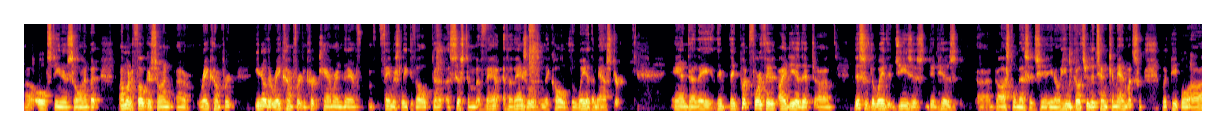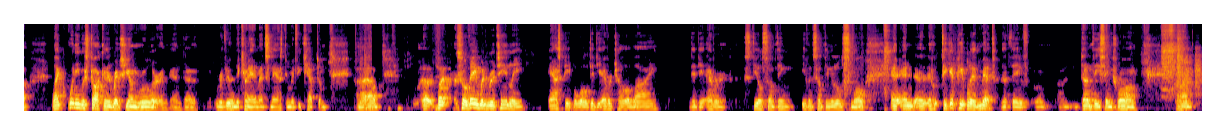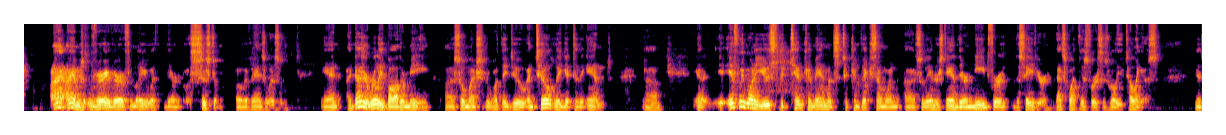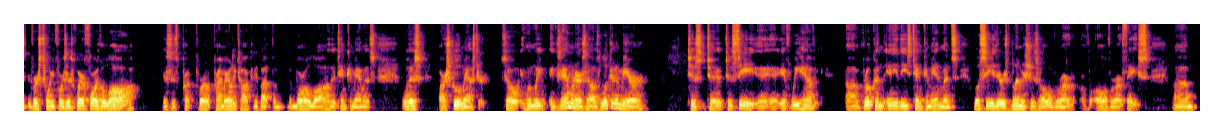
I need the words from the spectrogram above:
uh, Osteen, and so on, but I want to focus on uh, Ray Comfort you know that Ray Comfort and Kirk Cameron, they famously developed a, a system of, of, evangelism they call the Way of the Master, and uh, they, they they put forth the idea that uh, this is the way that Jesus did his uh, gospel message. You know, he would go through the Ten Commandments with, people, uh, like when he was talking to the rich young ruler and, and uh, reviewing the commandments and asked him if he kept them. Uh, but so they would routinely ask people, well, did you ever tell a lie? Did you ever steal something, even something a little small? And, and uh, to get people to admit that they've um, uh, done these things wrong. Um, I, I, am very, very familiar with their system of evangelism. And it doesn't really bother me uh, so much what they do until they get to the end. Um, if we want to use the Ten Commandments to convict someone uh, so they understand their need for the Savior, that's what this verse is really telling us. Is verse 24 says, Wherefore the law, this is pr- pr- primarily talking about the, the moral law, the Ten Commandments, was our schoolmaster. So when we examine ourselves, look in a mirror to, to, to see uh, if we have uh, broken any of these Ten Commandments we'll see there's blemishes all over our all over our face. Um,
